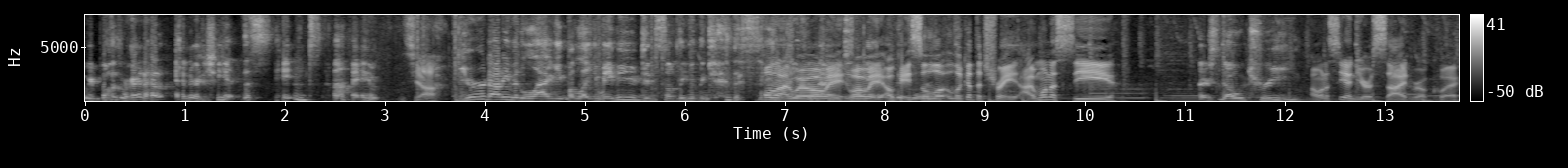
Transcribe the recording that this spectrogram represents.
We both ran out of energy at the same time. Yeah. You're not even lagging, but like maybe you did something with the. the Hold on, wait, wait, wait, wait, wait. Okay, so look, look at the trait. I want to see. There's no tree. I want to see on your side real quick.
